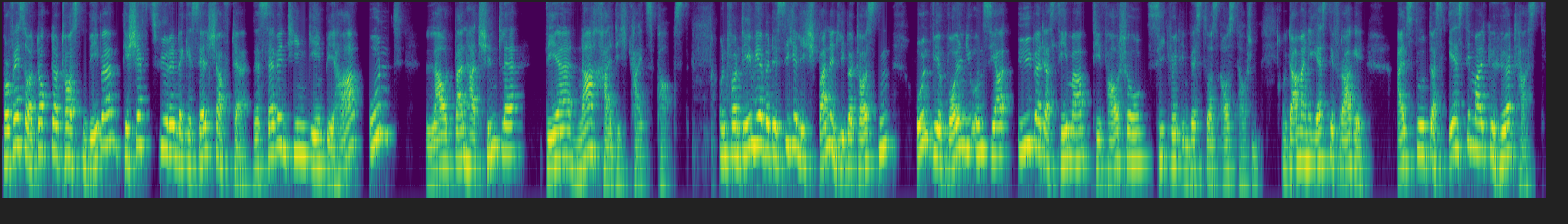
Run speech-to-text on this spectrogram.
Professor Dr. Thorsten Weber, geschäftsführender Gesellschafter der 17 GmbH und laut Bernhard Schindler der Nachhaltigkeitspapst. Und von dem her wird es sicherlich spannend, lieber Thorsten. Und wir wollen uns ja über das Thema TV-Show Secret Investors austauschen. Und da meine erste Frage. Als du das erste Mal gehört hast,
